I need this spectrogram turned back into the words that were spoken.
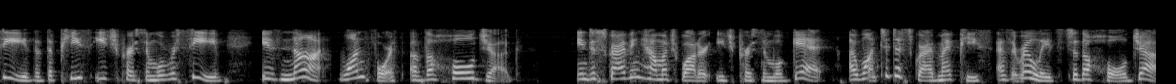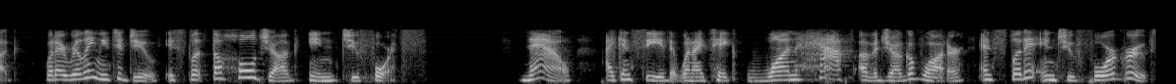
see that the piece each person will receive is not one fourth of the whole jug. In describing how much water each person will get, I want to describe my piece as it relates to the whole jug. What I really need to do is split the whole jug into fourths. Now, I can see that when I take one half of a jug of water and split it into four groups,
